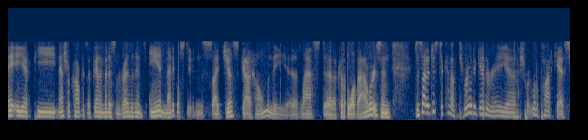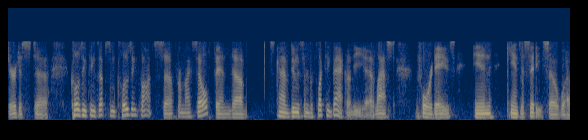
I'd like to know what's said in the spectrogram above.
AAFP National Conference of Family Medicine residents and medical students. I just got home in the uh, last uh, couple of hours and decided just to kind of throw together a uh, short little podcast here, just uh, closing things up, some closing thoughts uh, from myself, and uh, just kind of doing some reflecting back on the uh, last four days in Kansas City. So uh,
